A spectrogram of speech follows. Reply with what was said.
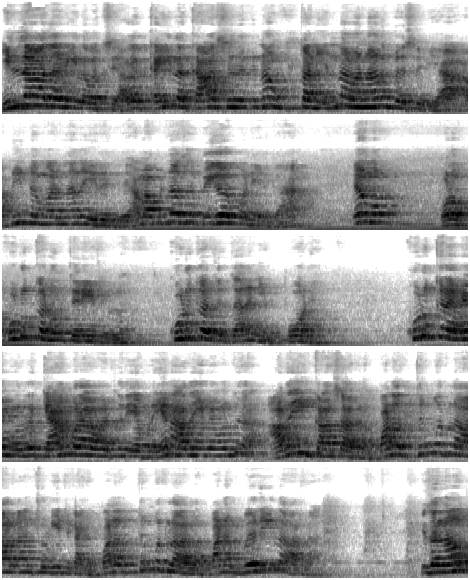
இல்லாதவங்களை வச்சு அதாவது கையில் காசு இருக்குன்னா தான் என்ன வேணாலும் பேசுவியா? அப்படின்ற மாதிரி தானே இருக்குது அவன் அப்படி தான் சார் பிஹேவ் பண்ணியிருக்கான். ஏன் உனக்கு கொடுக்கணும்னு தெரியுதுல்ல கொடுக்கறதுக்கு தானே நீ போனேன் கொடுக்குறவன் முதல்ல கேமராவை எடுத்தது எப்படி? ஏன்னா அதை இவன் வந்து அதையும் காசு ஆகணும் பண திமிரில் ஆடுறான்னு சொல்லிட்டு இருக்காங்க. பண திமிரில் ஆடல பண வெளியில் ஆடுறான். இதெல்லாம்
